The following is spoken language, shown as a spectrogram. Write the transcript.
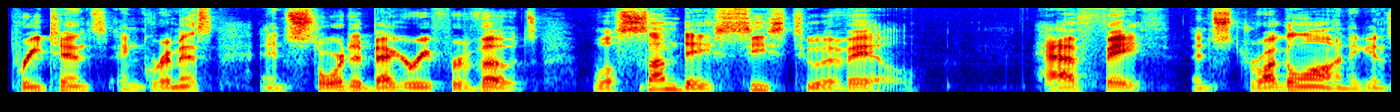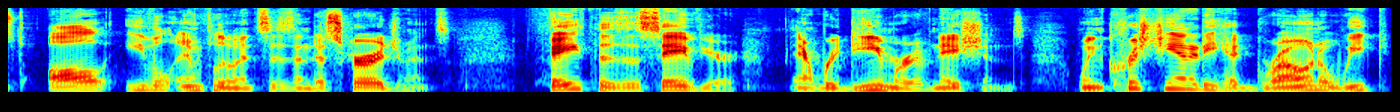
Pretense and grimace and sordid beggary for votes will someday cease to avail. Have faith and struggle on against all evil influences and discouragements. Faith is the Savior and Redeemer of nations. When Christianity had grown a weak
